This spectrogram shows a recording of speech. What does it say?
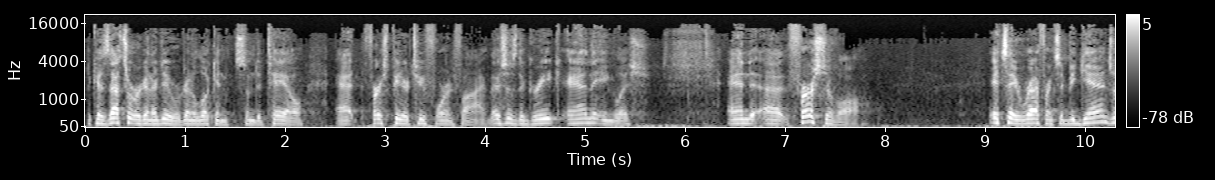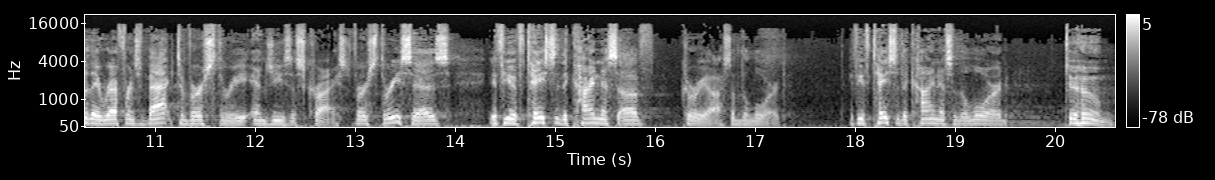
because that's what we're going to do. We're going to look in some detail at 1 Peter 2 4 and 5. This is the Greek and the English. And uh, first of all, it's a reference. It begins with a reference back to verse 3 and Jesus Christ. Verse 3 says, If you have tasted the kindness of Kurios, of the Lord, if you've tasted the kindness of the Lord, to whom?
